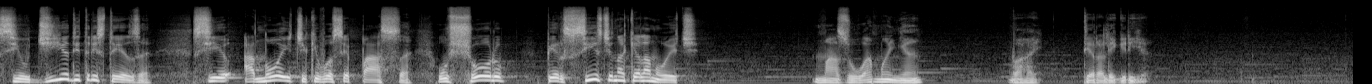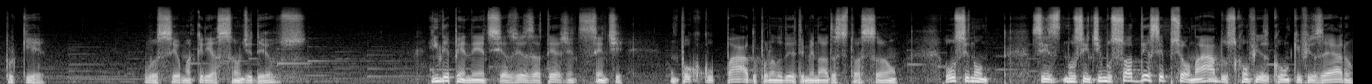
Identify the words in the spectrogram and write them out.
Se o dia de tristeza, se a noite que você passa, o choro persiste naquela noite, mas o amanhã vai ter alegria. Porque você é uma criação de Deus. Independente se às vezes até a gente se sente um pouco culpado por uma determinada situação, ou se, não, se nos sentimos só decepcionados com, com o que fizeram,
